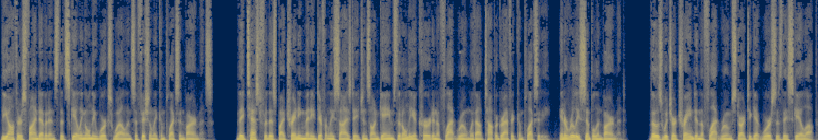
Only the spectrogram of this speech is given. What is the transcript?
The authors find evidence that scaling only works well in sufficiently complex environments. They test for this by training many differently sized agents on games that only occurred in a flat room without topographic complexity, in a really simple environment. Those which are trained in the flat room start to get worse as they scale up,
